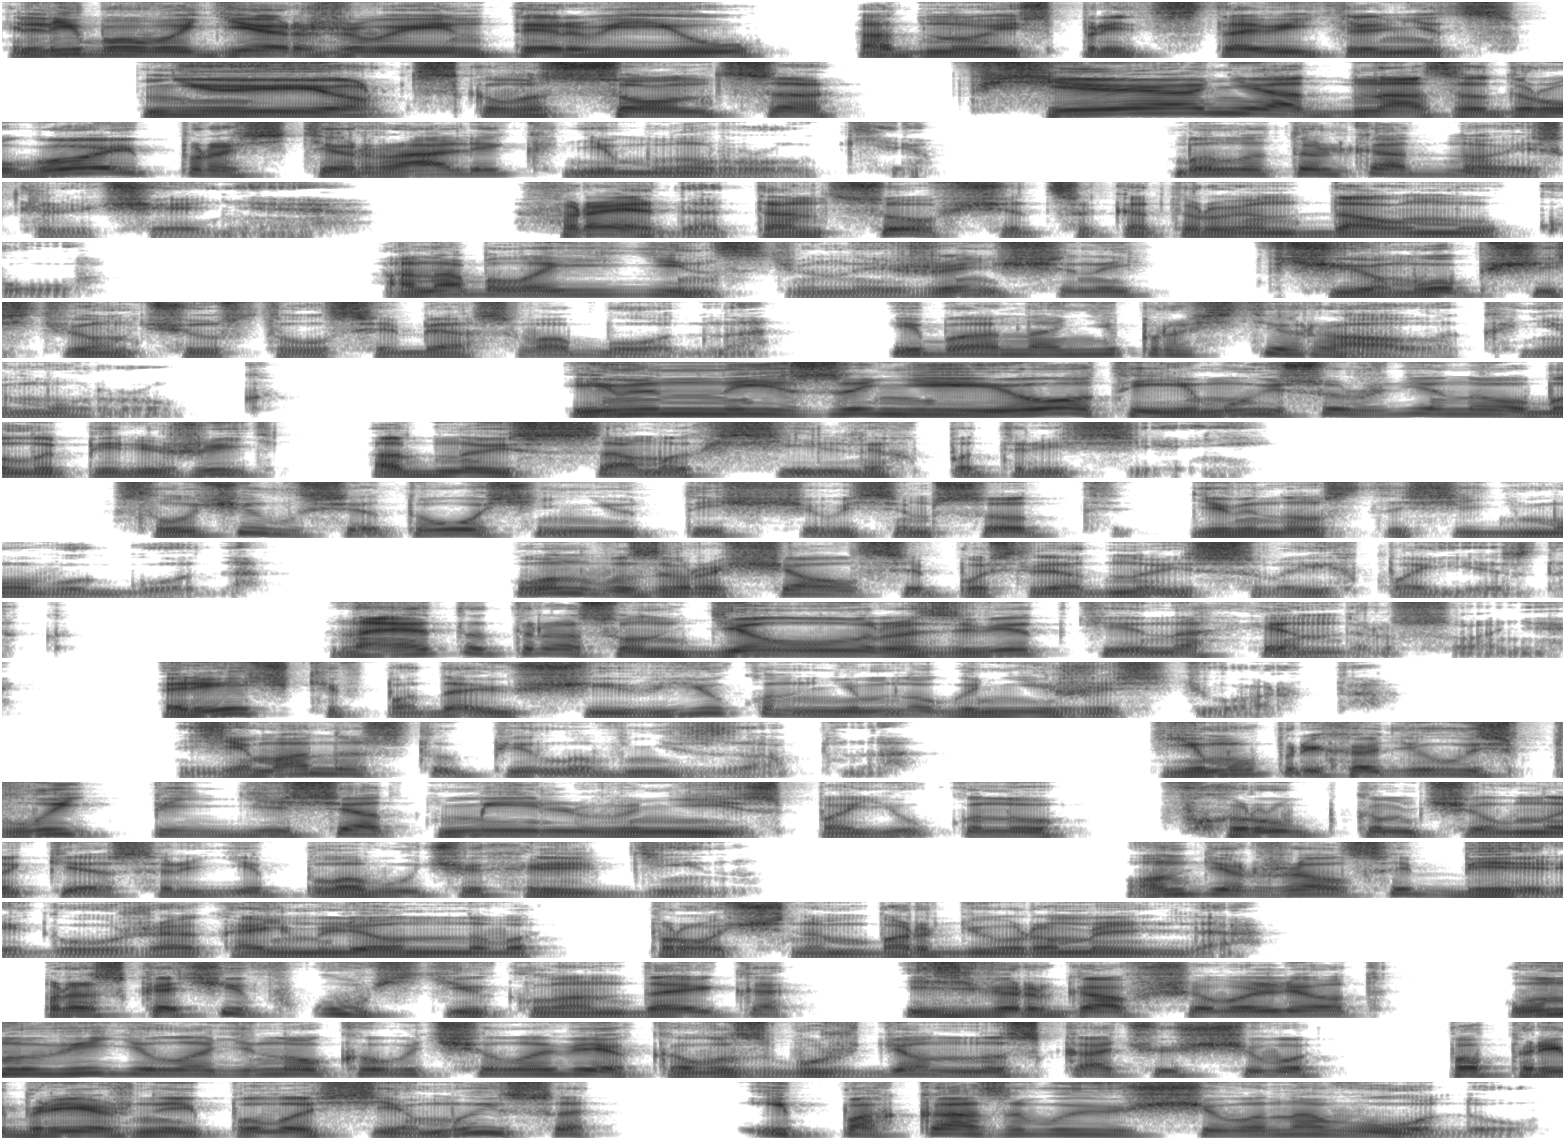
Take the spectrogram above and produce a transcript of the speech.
либо выдерживая интервью одной из представительниц Нью-Йоркского солнца, все они одна за другой простирали к нему руки. Было только одно исключение. Фреда, танцовщица, которой он дал муку. Она была единственной женщиной, в чьем обществе он чувствовал себя свободно, ибо она не простирала к нему рук. Именно из-за нее-то ему и суждено было пережить одно из самых сильных потрясений. Случилось это осенью 1897 года. Он возвращался после одной из своих поездок. На этот раз он делал разведки на Хендерсоне, речке, впадающей в Юкон немного ниже Стюарта. Зима наступила внезапно. Ему приходилось плыть 50 миль вниз по Юкону в хрупком челноке среди плавучих льдин. Он держался берега, уже окаймленного прочным бордюром льда. Проскочив устье Клондайка, извергавшего лед, он увидел одинокого человека, возбужденно скачущего по прибрежной полосе мыса и показывающего на воду.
